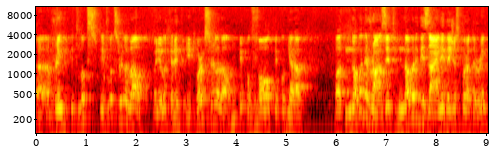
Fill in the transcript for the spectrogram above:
uh, ring, it looks, it looks really well when you look at it. It works really well. People fall, people get up. But nobody runs it, nobody designed it, they just put up the ring.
